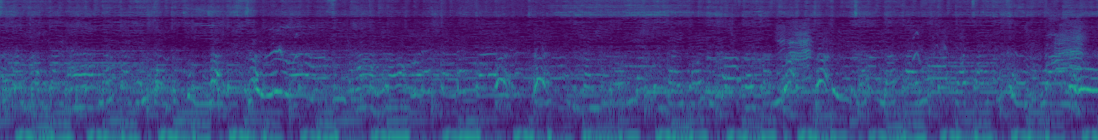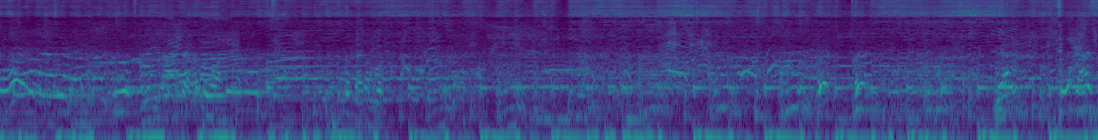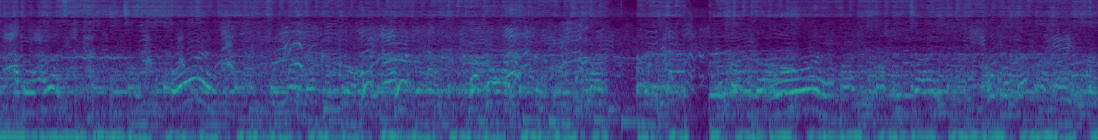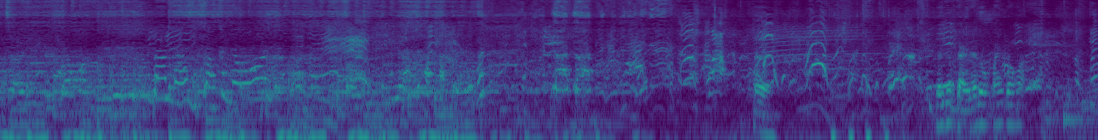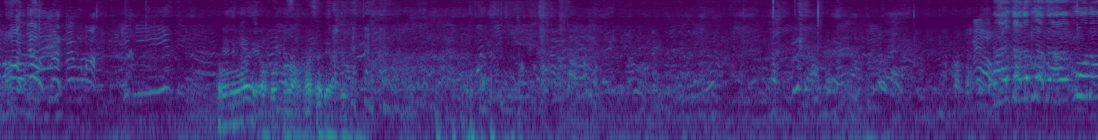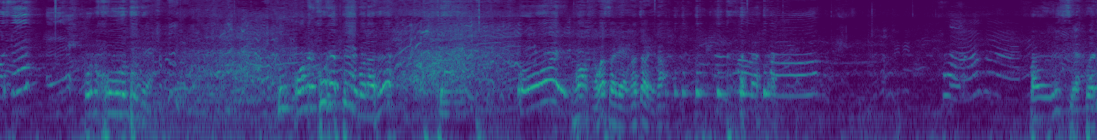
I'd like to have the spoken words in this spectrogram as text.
สกันทำกันแอบแล้วกันเห็นกันทุกทีเธอเวลาที่ทาง นะลูกไปบ่ไม่พอเดี๋เกิดไม่หมดโอ้ยเอาคนหลอกมาแสดงดิไหนจะระเบียเดี๋ยวครูดูสิคุณครูที่เนี่ยคุณโอ้เป็นครูแฮปปี้หมดเหรอเฮ้ยโอ้ยพ่อเขาว่าแสดงแล้วเจ้าเนี่ยนะไปเสียเปิด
